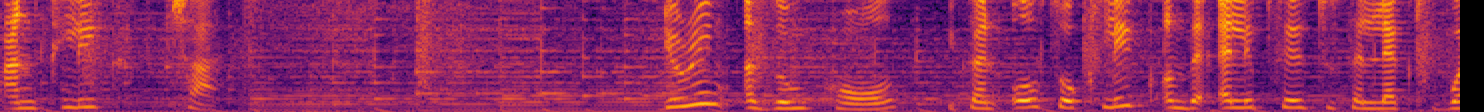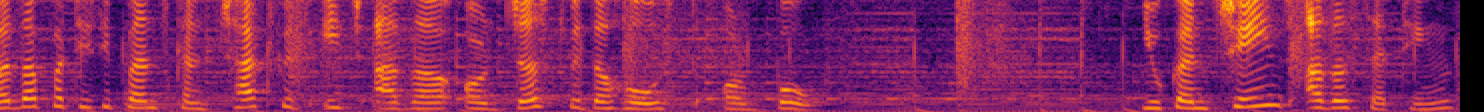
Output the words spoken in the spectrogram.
and click Chat. During a Zoom call, you can also click on the ellipses to select whether participants can chat with each other or just with the host or both. You can change other settings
